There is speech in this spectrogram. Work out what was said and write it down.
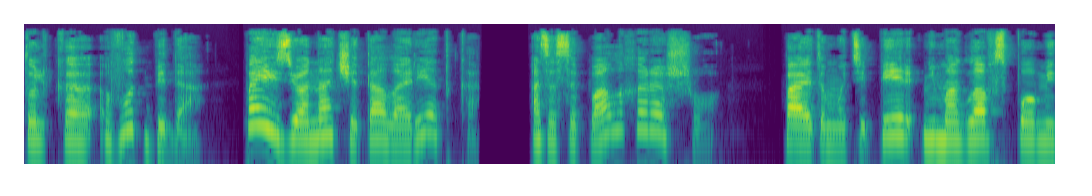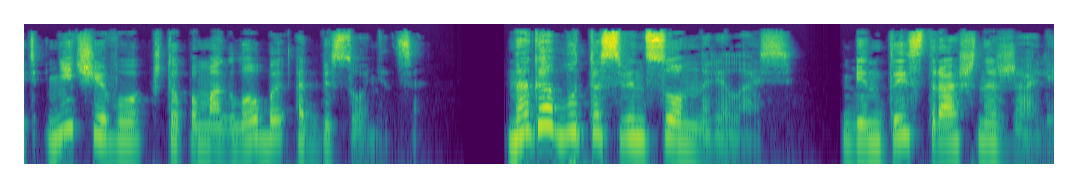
Только вот беда. Поэзию она читала редко, а засыпала хорошо, поэтому теперь не могла вспомнить ничего, что помогло бы от бессонницы. Нога будто свинцом налилась. Бинты страшно жали,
